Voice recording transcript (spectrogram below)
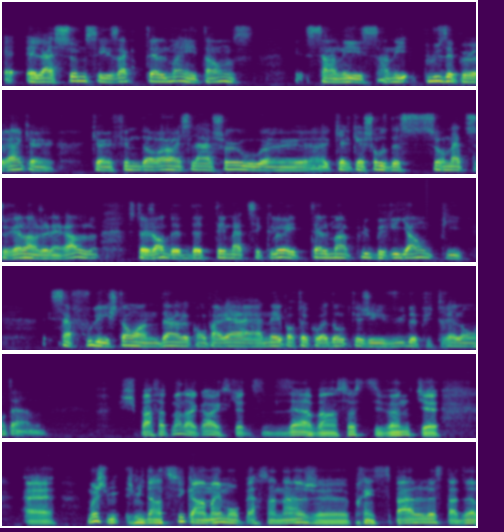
elle, elle assume ses actes tellement intenses. C'en est, c'en est plus épeurant qu'un film d'horreur, un slasher ou quelque chose de surnaturel en général. Ce genre de, thématique-là est tellement plus brillante, puis ça fout les jetons en dedans comparé à n'importe quoi d'autre que j'ai vu depuis très longtemps. Je suis parfaitement d'accord avec ce que tu disais avant ça, Steven, que euh, moi, je, m'identifie quand même au personnage euh, principal, c'est-à-dire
